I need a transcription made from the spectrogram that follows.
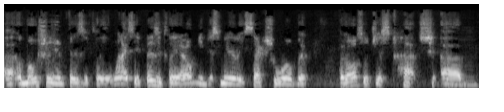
uh, emotionally and physically. And when I say physically, I don't mean just merely sexual, but but also just touch, um,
